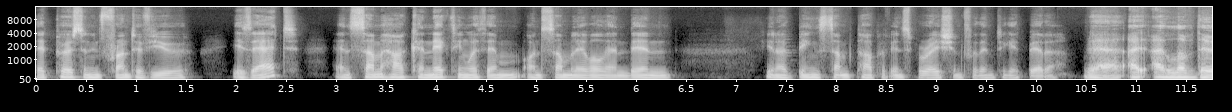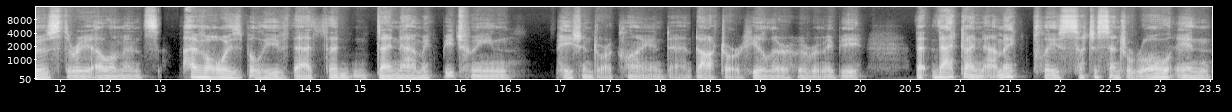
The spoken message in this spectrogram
that person in front of you is at and somehow connecting with them on some level and then, you know, being some type of inspiration for them to get better. Yeah, I, I love those three elements. I've always believed that the dynamic between patient or a client and doctor or healer, whoever it may be, that that dynamic plays such a central role in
